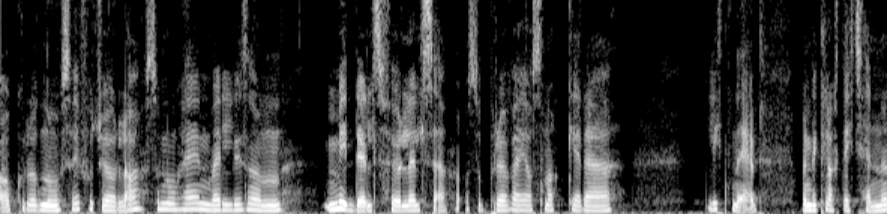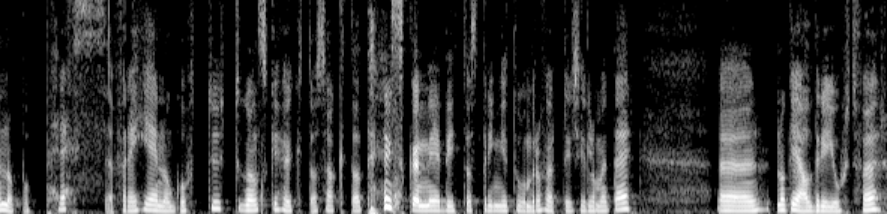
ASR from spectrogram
Akkurat nå så er jeg forkjøla, så nå har jeg en veldig sånn middels følelse. Og så prøver jeg å snakke det litt ned. Men det er klart jeg kjenner noe på presset, for jeg har nå gått ut ganske høyt og sagt at jeg skal ned dit og springe 240 km. Uh, noe jeg aldri har gjort før.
